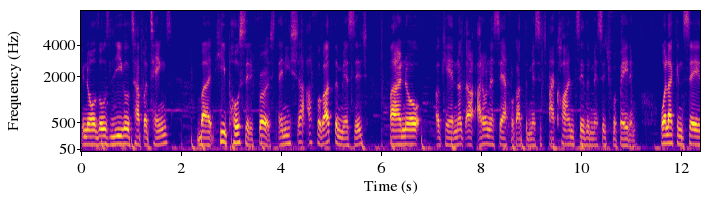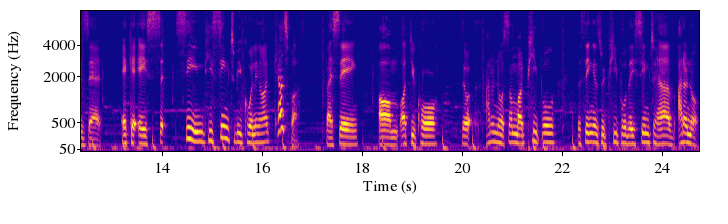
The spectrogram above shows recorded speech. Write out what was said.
you know those legal type of things. But he posted it first and he said I forgot the message but I know okay not I don't want to say I forgot the message. I can't say the message verbatim. All I can say is that aka seemed he seemed to be calling out Cassper by saying um what do you call the I don't know some about people the thing is with people, they seem to have, I don't know,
